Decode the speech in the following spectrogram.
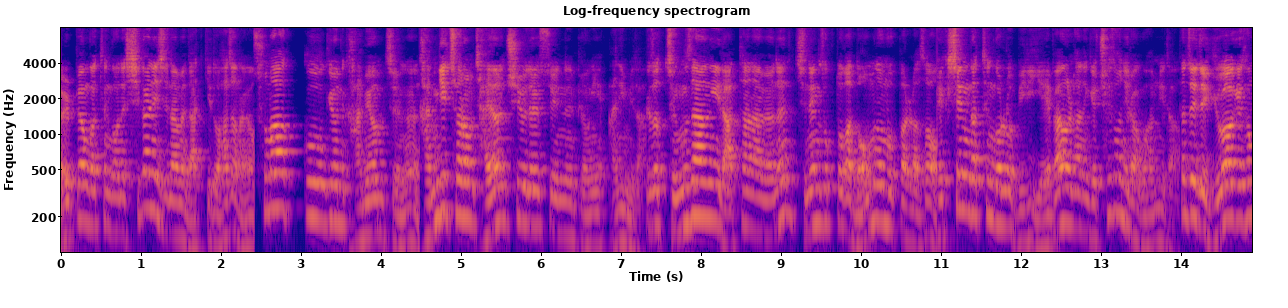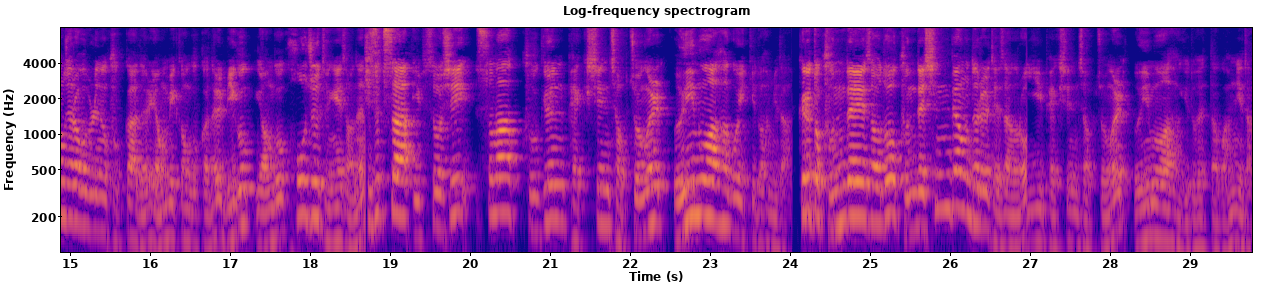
열병 같은 거는 시간이 지나면 낫기도 하잖아요. 수막구균 감염증은 감기처럼 자연 치유될 수 있는 병이 아닙니다. 그래서 증상이 나타나면은 진행 속도가 너무너무 빨라서 백신 같은 걸로 미리 예방을 하는 게 최선이라고 합니다. 현재 이제 유학의 성지라고 불리는 국가들, 영미권 국가들, 미국, 영국, 호주 등에서는 기숙사 입소 시 수막구균 백신 접종을 의무화하고 있기도 합니다. 그리고 또 군대에서도 군대 신병들을 대상으로 이 백신 접종을 의무화하기도 했다고 합니다.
